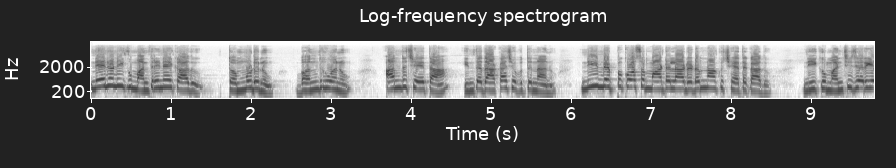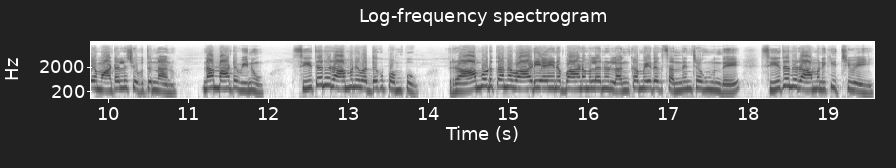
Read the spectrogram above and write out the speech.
నేను నీకు మంత్రినే కాదు తమ్ముడును బంధువును. అందుచేత ఇంతదాకా చెబుతున్నాను. నీ మెప్పు కోసం మాటలాడడం నాకు చేత కాదు. నీకు మంచి జరిగే మాటలు చెబుతున్నాను. నా మాట విను. సీతను రాముని వద్దకు పంపు. రాముడు తన వాడి అయిన బాణములను లంక మీదకు సంధించకముందే సీతను రామునికి ఇచ్చివేయి.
